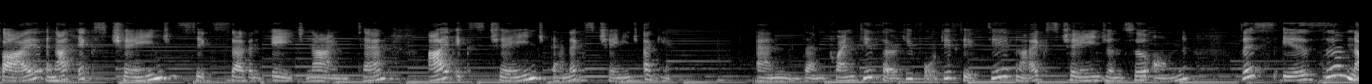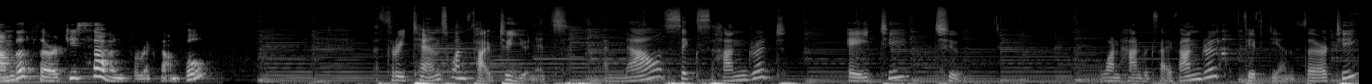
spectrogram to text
five, and I exchange six, seven, eight, nine, ten. I exchange and exchange again. And then 20, 30, 40, 50, and I exchange and so on. This is number 37, for example. Three tens, one five, two units. And now 682. 100, 500, 50 and 30,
